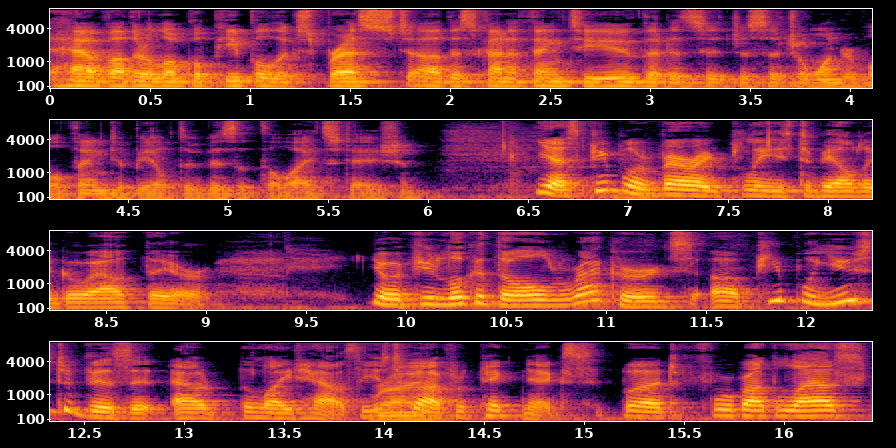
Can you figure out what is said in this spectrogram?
Have other local people expressed uh, this kind of thing to you that it's just such a wonderful thing to be able to visit the light station? Yes, people are very pleased to be able to go out there. You know, if you look at the old records, uh, people used to visit out the lighthouse. They used right. to go out for picnics. But for about the last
